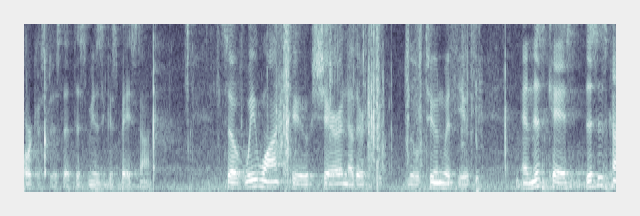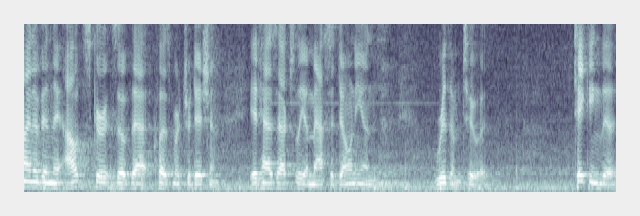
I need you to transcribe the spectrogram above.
orchestras that this music is based on. So we want to share another little tune with you. In this case, this is kind of in the outskirts of that klezmer tradition. It has actually a Macedonian rhythm to it, taking the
